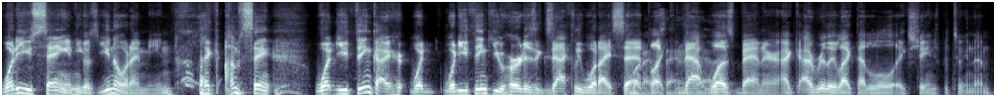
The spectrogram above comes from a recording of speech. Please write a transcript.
what are you saying? And he goes, you know what I mean. like I'm saying, what you think I heard, what what do you think you heard is exactly what I said. I'm like saying, that yeah. was Banner. I, I really like that little exchange between them.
